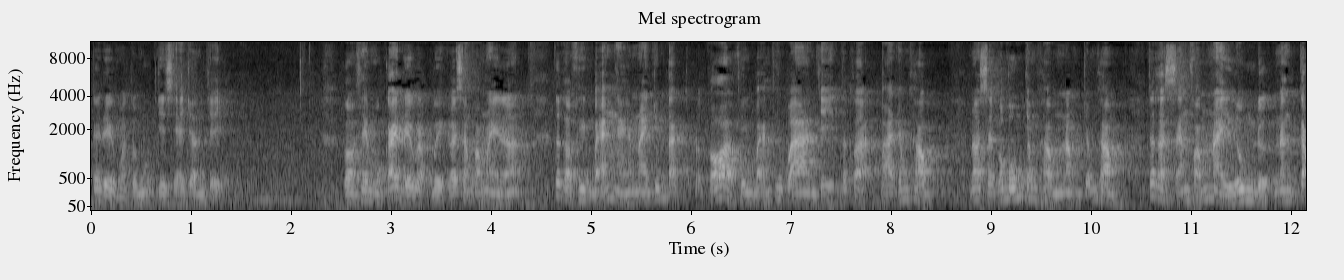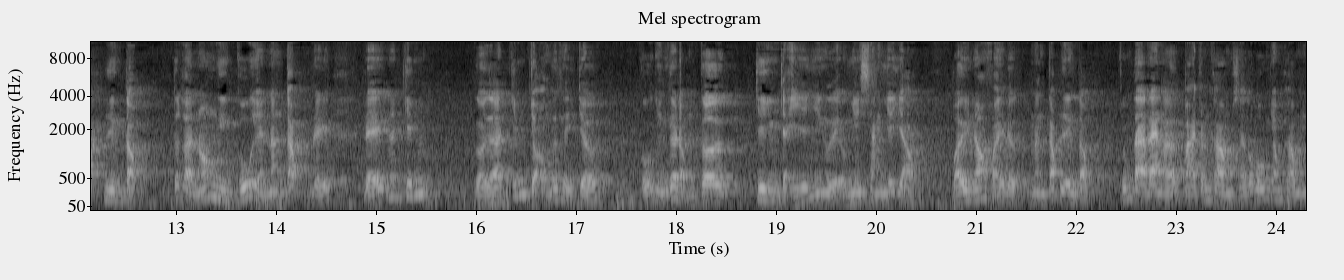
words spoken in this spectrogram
cái điều mà tôi muốn chia sẻ cho anh chị. Còn thêm một cái điều đặc biệt ở sản phẩm này đó tức là phiên bản ngày hôm nay chúng ta có là phiên bản thứ ba anh chị, tức là 3.0 nó sẽ có 4.0 5.0 tức là sản phẩm này luôn được nâng cấp liên tục. Tức là nó nghiên cứu và nâng cấp để để nó chính gọi là chính chọn cái thị trường của những cái động cơ chuyên chạy về nhiên liệu như xăng với dầu, bởi vì nó phải được nâng cấp liên tục. Chúng ta đang ở 3.0 sẽ có 4.0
